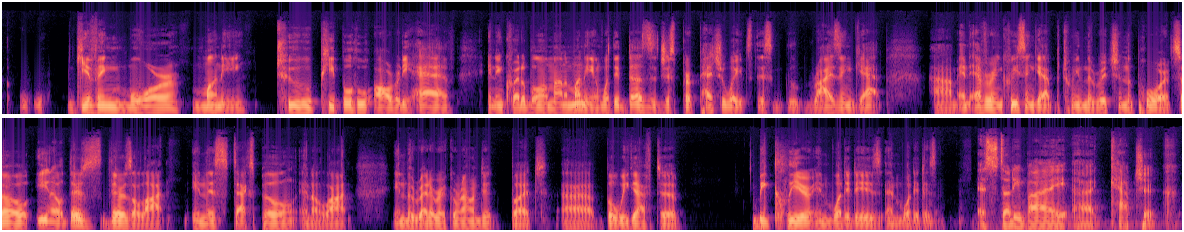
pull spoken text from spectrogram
giving more money to people who already have an incredible amount of money. And what it does is just perpetuates this rising gap um, and ever increasing gap between the rich and the poor. So you know, there's there's a lot in this tax bill and a lot in the rhetoric around it, but uh, but we have to be clear in what it is and what it isn't. A study by uh,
